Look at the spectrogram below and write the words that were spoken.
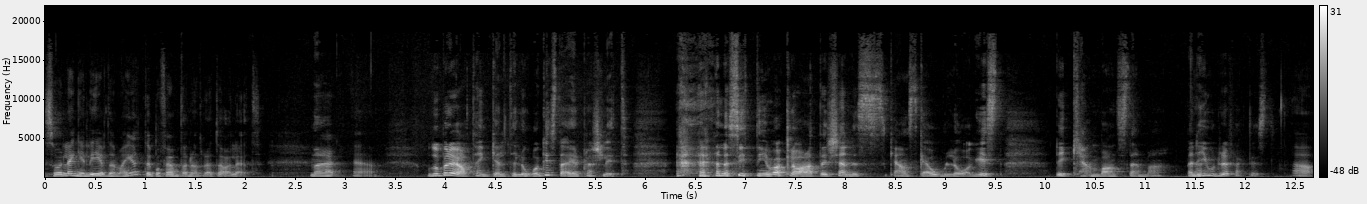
så länge levde man ju inte på 1500-talet. Nej. Ja. Och då började jag tänka lite logiskt där helt plötsligt. När sittningen var klar, att det kändes ganska ologiskt. Det kan bara inte stämma. Men det gjorde det faktiskt. Ja.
